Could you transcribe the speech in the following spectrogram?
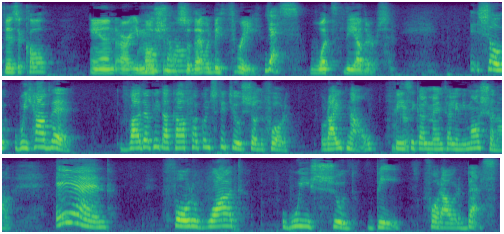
physical, and our emotional. Emotional. So that would be three. Yes. What's the others? So we have the Vata Kapha constitution for right now, physical, mental, and emotional, and for what we should be for our best.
